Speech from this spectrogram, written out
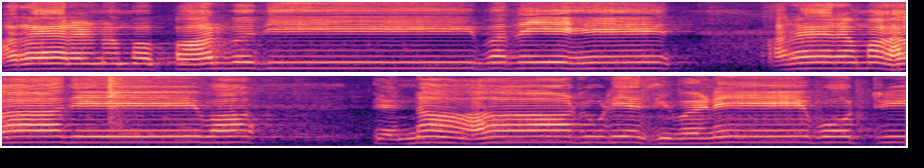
ஹரஹர நம பார்வதி பதே ஹரஹர மகாதேவா தென்னாடுடைய சிவனே போற்றி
